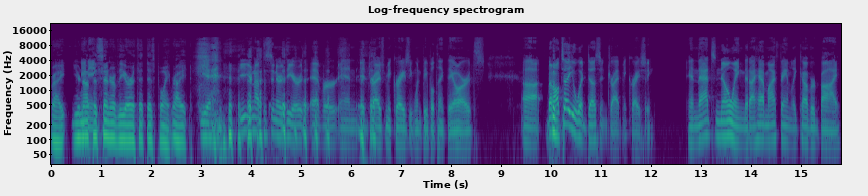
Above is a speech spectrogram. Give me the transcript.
Right. You're not the center of the earth at this point, right? Yeah. You're not the center of the earth ever, and it drives me crazy when people think they are. It's uh but I'll tell you what doesn't drive me crazy. And that's knowing that I have my family covered by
